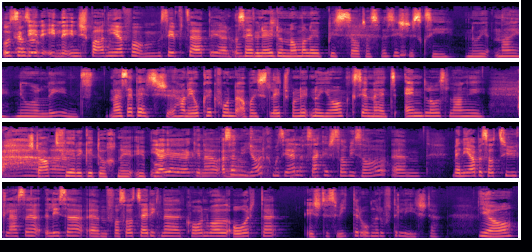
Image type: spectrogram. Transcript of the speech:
Außer Also- in, in, Spanien vom 17. Jahrhundert. Das eben nicht und nochmal etwas so, das, was ist das gewesen? New, nein, New Orleans. Nein, das habe ich okay gefunden, aber es war letztes Mal nicht New York gewesen, dann hat es endlos lange ah. Stadtführungen durch eine über Ja, ja, ja, genau. Also ja. New York, muss ich ehrlich sagen, ist sowieso, ähm, wenn ich aber so Zeug lese, lese ähm, von so solchen Cornwall-Orten, ist das weiter unten auf der Liste. Ja,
